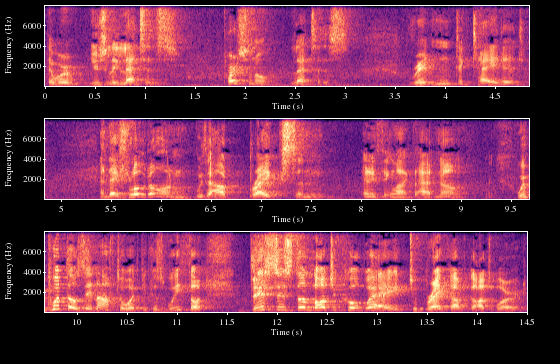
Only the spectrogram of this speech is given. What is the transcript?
There were usually letters, personal letters, written, dictated, and they flowed on without breaks and anything like that. No. We put those in afterwards because we thought this is the logical way to break up God's word.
